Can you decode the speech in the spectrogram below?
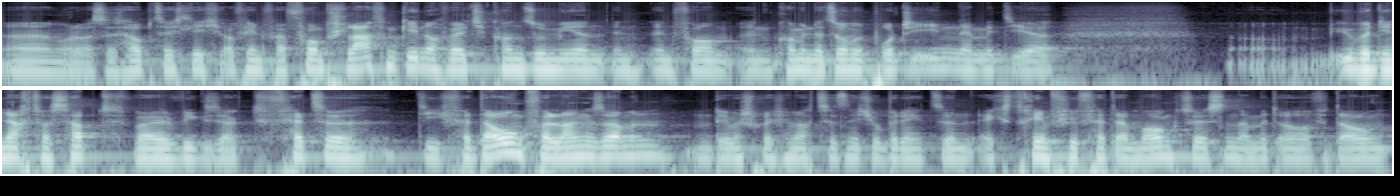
ähm, oder was ist hauptsächlich auf jeden Fall vorm Schlafengehen noch welche konsumieren in, in, Form, in Kombination mit Proteinen, damit ihr äh, über die Nacht was habt, weil wie gesagt Fette die Verdauung verlangsamen und dementsprechend macht es jetzt nicht unbedingt Sinn, extrem viel Fett am Morgen zu essen, damit eure Verdauung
